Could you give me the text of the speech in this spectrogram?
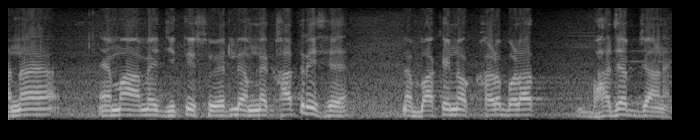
અને એમાં અમે જીતીશું. એટલે અમને ખાતરી છે. ને બાકીનો ખળબળાટ ભાજપ જાણે.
